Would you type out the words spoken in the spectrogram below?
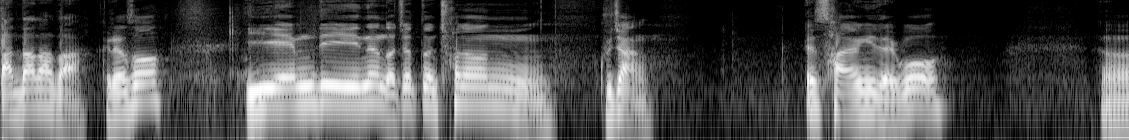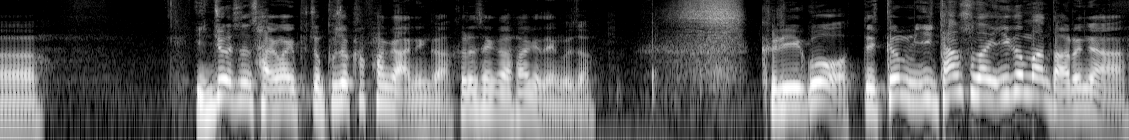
단단하다. 그래서 이 MD는 어쨌든 천연 구장에서 사용이 되고, 어, 인조에서는 사용하기 좀 부적합한 거 아닌가 그런 생각을 하게 된 거죠. 그리고 근데 그럼 이 단순하게 이것만 다르냐?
